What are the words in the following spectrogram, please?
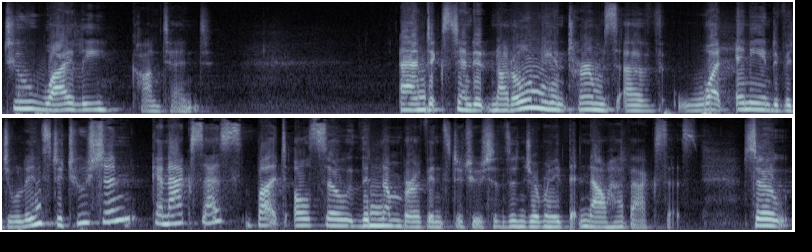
to Wiley content and extended not only in terms of what any individual institution can access, but also the number of institutions in Germany that now have access. So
